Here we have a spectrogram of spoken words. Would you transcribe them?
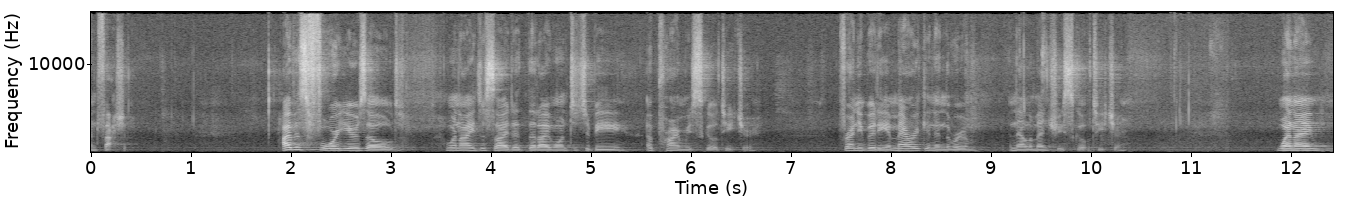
and fashion. I was four years old when I decided that I wanted to be a primary school teacher. For anybody American in the room, an elementary school teacher. When I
